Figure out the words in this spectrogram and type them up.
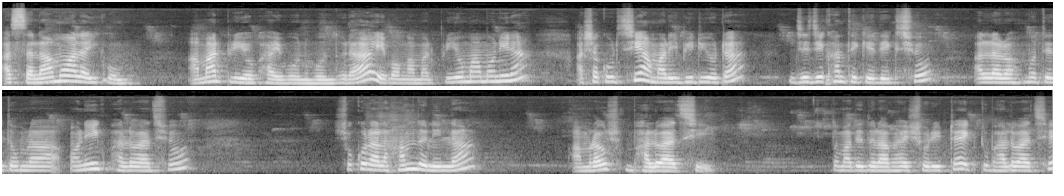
আসসালামু আলাইকুম। আমার প্রিয় ভাই বোন বন্ধুরা এবং আমার প্রিয় মামনিরা, আশা করছি আমার এই ভিডিওটা যে যেখান থেকে দেখছ আল্লাহ রহমতে তোমরা অনেক ভালো আছো। শুকর আলহামদুলিল্লাহ, আমরাও ভালো আছি। তোমাদের দোলা ভাইয়ের শরীরটা একটু ভালো আছে,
